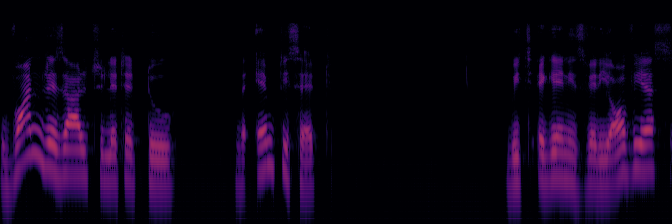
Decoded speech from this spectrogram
one result related to the empty set which again is very obvious.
